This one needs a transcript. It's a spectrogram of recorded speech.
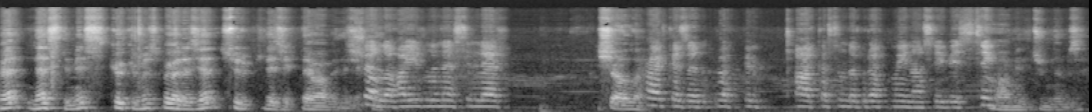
Ve neslimiz, kökümüz böylece sürüp gidecek, devam edecek. İnşallah hayırlı nesiller İnşallah. herkese Rabbim arkasında bırakmayı nasip etsin. Amin cümlemize.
